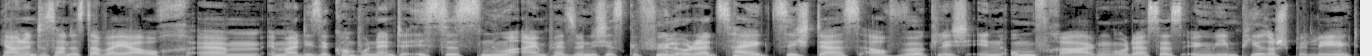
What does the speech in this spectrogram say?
Ja, und interessant ist dabei ja auch ähm, immer diese Komponente, ist es nur ein persönliches Gefühl oder zeigt sich das auch wirklich in Umfragen oder ist das irgendwie empirisch belegt?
